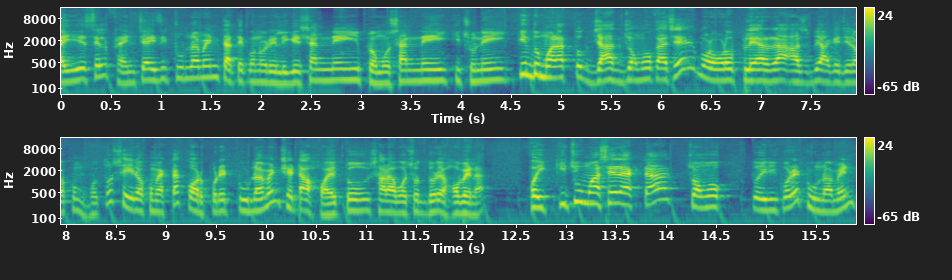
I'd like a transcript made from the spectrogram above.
আইএসএল ফ্র্যাঞ্চাইজি টুর্নামেন্ট, তাতে কোনো রেলিগেশন নেই প্রমোশন নেই, কিছু নেই। কিন্তু মারাত্মক জাঁক জমক আছে। বড় বড় প্লেয়াররা আসবে আগে যেরকম হতো সেই রকম একটা কর্পোরেট টুর্নামেন্ট সেটা হয়তো সারা বছর ধরে হবে না। ওই কিছু মাসের একটা চমক তৈরি করে টুর্নামেন্ট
